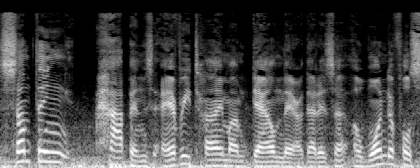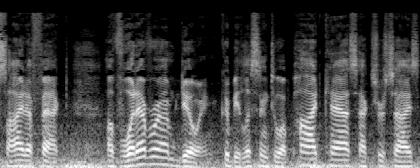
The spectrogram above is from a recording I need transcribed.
something happens every time I'm down there that is a, a, wonderful side effect of whatever I'm doing. Could be listening to a podcast, exercise,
